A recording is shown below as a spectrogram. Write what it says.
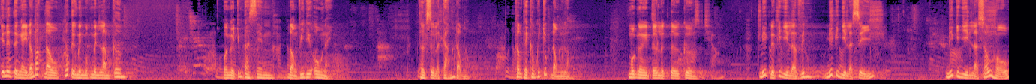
Cho nên từ ngày đó bắt đầu, Nó tự mình một mình làm cơm. Mọi người chúng ta xem đoạn video này. Thật sự là cảm động. Không thể không có chút động lòng. Một người tự lực tự cường. Biết được cái gì là vinh, Biết cái gì là sĩ Biết cái gì là xấu hổ.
